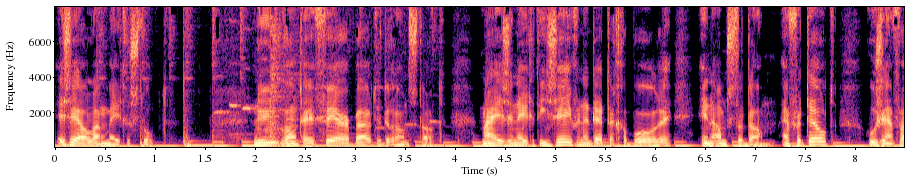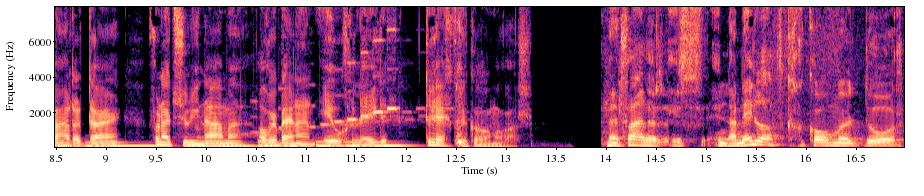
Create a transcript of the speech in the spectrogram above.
is hij al lang mee gestopt. Nu woont hij ver buiten de Randstad. Maar hij is in 1937 geboren in Amsterdam en vertelt hoe zijn vader daar vanuit Suriname alweer bijna een eeuw geleden terechtgekomen was. Mijn vader is naar Nederland gekomen door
